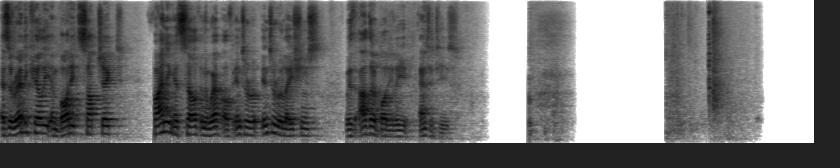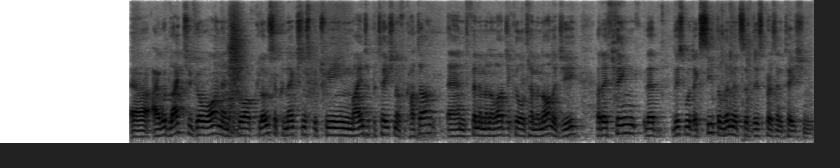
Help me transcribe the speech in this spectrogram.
as a radically embodied subject finding itself in a web of inter interrelations with other bodily entities. Uh, I would like to go on and draw closer connections between my interpretation of kata and phenomenological terminology, but I think that this would exceed the limits of this presentation.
